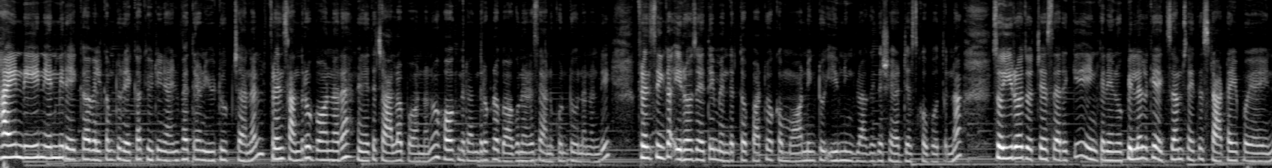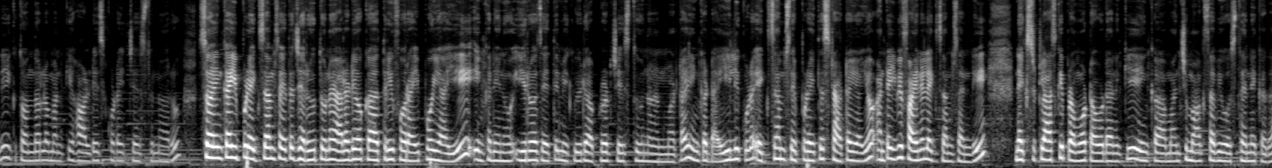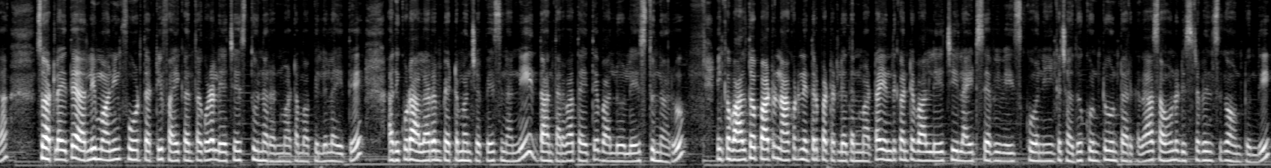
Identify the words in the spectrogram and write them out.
Hi అండి నేను మీ Rekha. Welcome to Rekha cutie nine five three YouTube channel. Friends అందరూ బాగున్నారా? నేనైతే చాలా బాగున్నాను. హోప్ మీరు అందరూ కూడా బాగున్నారని అనుకుంటూ ఉన్నానండి. ఫ్రెండ్స్ ఇంకా ఈరోజు అయితే మీ అందరితో పాటు ఒక మార్నింగ్ టు ఈవినింగ్ బ్లాగ్ అయితే షేర్ చేసుకోబోతున్నా. సో ఈ రోజు వచ్చేసరికి ఇంకా నేను పిల్లలకి ఎగ్జామ్స్ అయితే స్టార్ట్ అయిపోయాయండి. ఇంక తొందరలో మనకి హాలిడేస్ కూడా ఇచ్చేస్తున్నారు. సో ఇంకా ఇప్పుడు ఎగ్జామ్స్ అయితే జరుగుతున్నాయి. ఆల్రెడీ ఒక త్రీ ఫోర్ అయిపోయాయి. ఇంకా నేను ఈ రోజు అయితే మీకు వీడియో అప్లోడ్ చేస్తున్నాను అనమాట ఇంకా డైలీ కూడా ఎగ్జామ్స్ ఎప్పుడైతే స్టార్ట్ అయ్యాయో అంటే ఇవి ఫైనల్ ఎగ్జామ్స్ అండి. నెక్స్ట్ క్లాస్కి ప్రమోట్ అవ్వడానికి ఇంకా మంచి మార్క్స్ అవి వస్తేనే కదా. సో అట్లయితే ఎర్లీ మార్నింగ్ ఫోర్ థర్టీ ఫైవ్కి అంతా కూడా లేచేస్తున్నారనమాట మా పిల్లలు అయితే అది కూడా అలారం పెట్టమని చెప్పేసి నన్ను. దాని తర్వాత అయితే వాళ్ళు లేస్తున్నారు. ఇంకా వాళ్ళతో పాటు నాకు కూడా నిద్ర పట్టట్లేదు అనమాట ఎందుకంటే వాళ్ళు లేచి లైట్స్ అవి వేసుకొని ఇంకా చదువుకుంటూ ఉంటారు కదా. ఆ సౌండ్ డిస్టర్బెన్స్గా ఉంటుంది.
